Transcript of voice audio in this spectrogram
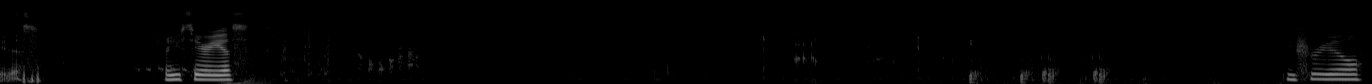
Me this. Are you serious? You for real?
